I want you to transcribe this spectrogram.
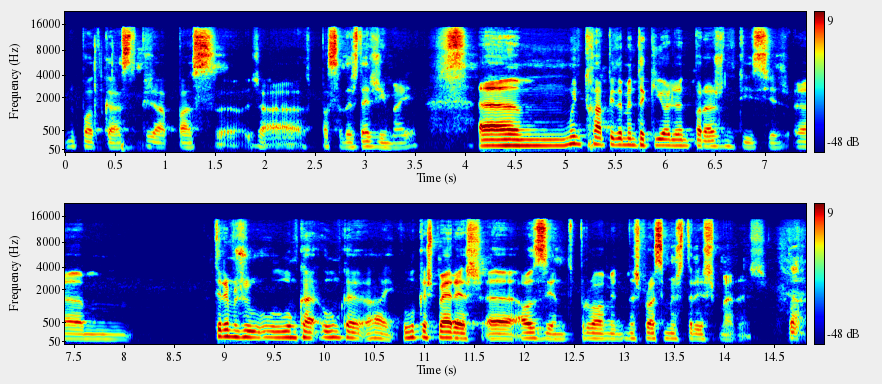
no podcast que já passa, já passa das 10 e meia. Um, muito rapidamente aqui olhando para as notícias. Teremos o, Lunca, o, Lunca, ai, o Lucas Pérez uh, ausente, provavelmente nas próximas três semanas. Tá,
